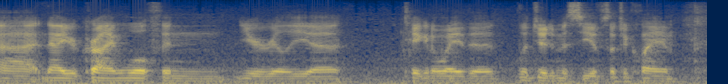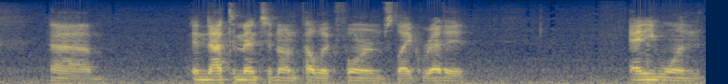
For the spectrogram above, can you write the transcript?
uh, now you're crying wolf and you're really uh, taking away the legitimacy of such a claim. Um, and not to mention on public forums like Reddit, anyone,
